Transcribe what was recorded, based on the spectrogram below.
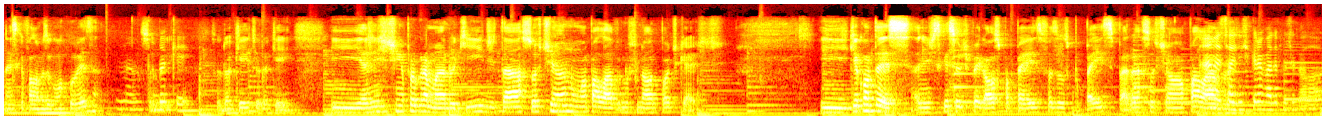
Né? Você quer falar mais alguma coisa? Não, tudo ok. Tudo ok, tudo ok. E a gente tinha programado aqui de estar sorteando uma palavra no final do podcast. E o que acontece? A gente esqueceu de pegar os papéis e fazer os papéis para sortear uma Ah, palavra. é só a gente gravar depois você coloca.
